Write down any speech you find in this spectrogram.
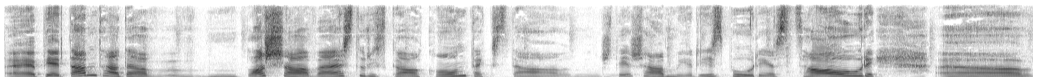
-huh. Pie tam tādā plašā vēsturiskā kontekstā viņš tiešām ir izbūries cauri uh,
